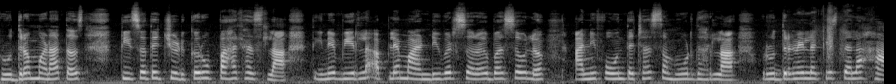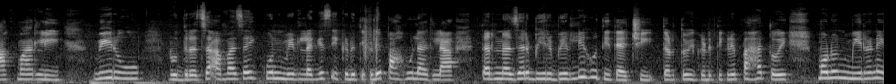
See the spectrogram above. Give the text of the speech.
रुद्र मनातच तिचं ते चिडकं रूप पाहत हसला. तिने वीरला आपल्या मांडीवर सरळ बसवलं आणि फोन त्याच्यासमोर धरला. रुद्रने लगेच त्याला हाक मारली. वीरू रुद्रचा आवाज ऐकून वीर लगेच इकडे तिकडे पाहू लागला. तर नजर भिरभिरली होती त्याची. तर तो इकडे तिकडे पाहतोय म्हणून मीरने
